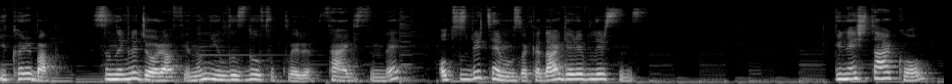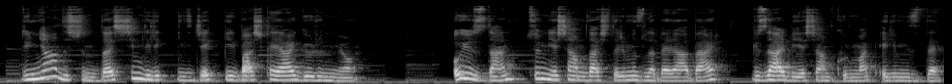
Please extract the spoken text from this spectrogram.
Yukarı Bak, Sınırlı Coğrafyanın Yıldızlı Ufukları sergisinde 31 Temmuz'a kadar görebilirsiniz. Güneş Terkol, dünya dışında şimdilik gidecek bir başka yer görünmüyor. O yüzden tüm yaşamdaşlarımızla beraber güzel bir yaşam kurmak elimizde,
